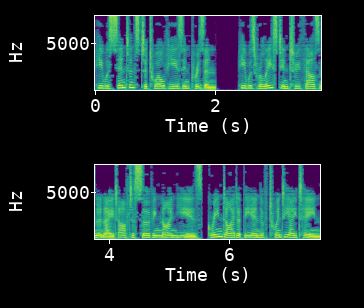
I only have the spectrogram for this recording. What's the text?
He was sentenced to 12 years in prison. He was released in 2008 after serving nine years. Green died at the end of 2018.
